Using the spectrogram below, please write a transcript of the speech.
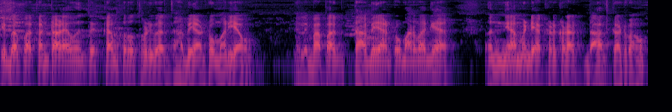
કે, બાપા કંટાળ્યા હોય ને તો એક કામ કરો, થોડી વાર ધાબે આંટો મારી આવો. એટલે બાપા ધાબે આંટો મારવા ગયા અને ત્યાં મંડ્યા ખડખડાટ દાંત કાઢવા હો.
